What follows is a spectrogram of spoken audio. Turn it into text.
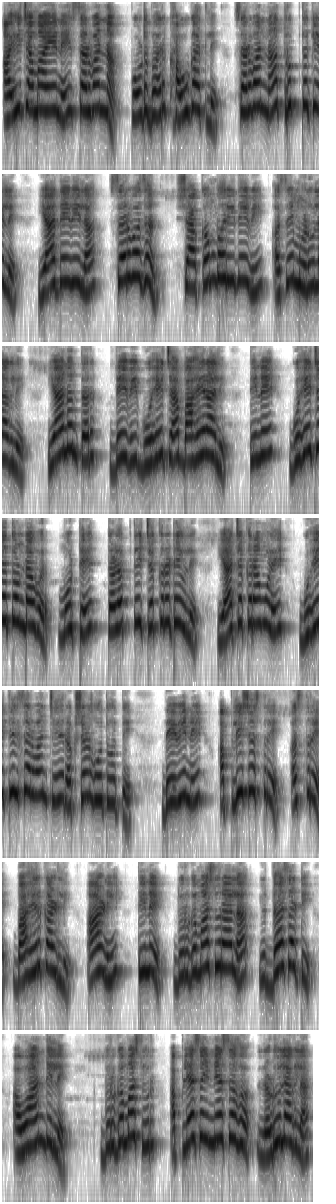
आईच्या मायेने सर्वांना पोटभर खाऊ घातले सर्वांना तृप्त केले. या देवीला सर्वजण शाकंभरी देवी असे म्हणू लागले. यानंतर देवी गुहेच्या बाहेर आली. तिने गुहेच्या तोंडावर मोठे तळपते चक्र ठेवले. या चक्रामुळे गुहेतील सर्वांचे रक्षण होत होते. देवीने आपली शस्त्रे अस्त्रे बाहेर काढली आणि तिने दुर्गमासुराला युद्धासाठी आव्हान दिले. दुर्गमासूर आपल्या सैन्यासह लढू लागला.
